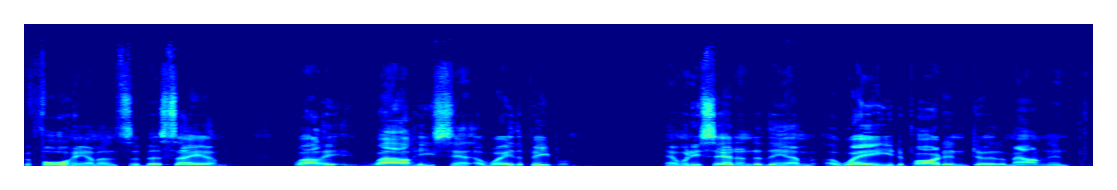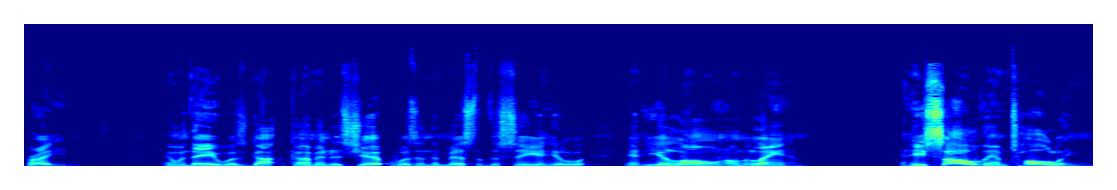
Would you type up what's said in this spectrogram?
before him unto Bethsaida, while he, while he sent away the people. And when he said unto them, Away, he departed into the mountain and prayed. And when they was got, come into the ship, was in the midst of the sea, and he, and he alone on the land. And he saw them tolling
